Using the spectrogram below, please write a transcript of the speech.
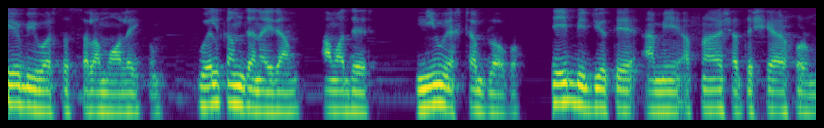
প্রিয় ভিউয়ার্স আসসালামু আলাইকুম। ওয়েলকাম জানাইরাম আমাদের নিউ একটা ব্লগ এই ভিডিওতে আমি আপনাদের সাথে শেয়ার করব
